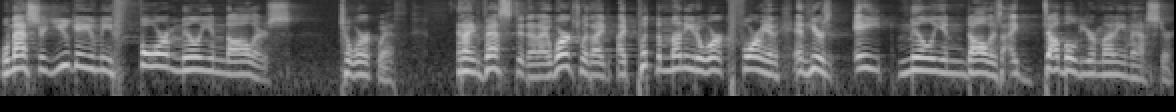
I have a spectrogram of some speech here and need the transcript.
Well, Master, you gave me $4 million to work with. And I invested and I worked with it. I, I put the money to work for me. And, and here's $8 million. I doubled your money, Master.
